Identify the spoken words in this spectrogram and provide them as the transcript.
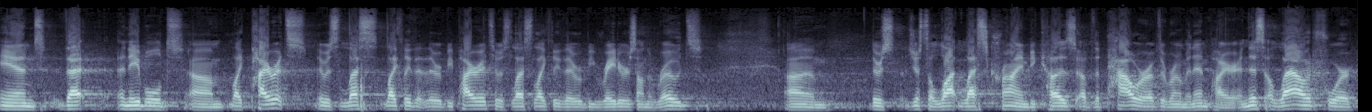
And that enabled, um, like pirates, it was less likely that there would be pirates, it was less likely there would be raiders on the roads. Um, there's just a lot less crime because of the power of the Roman Empire. And this allowed for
